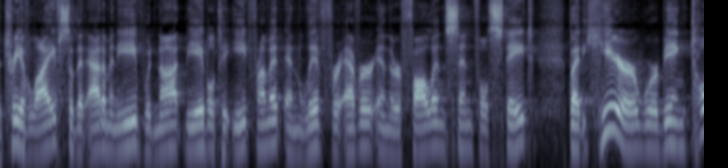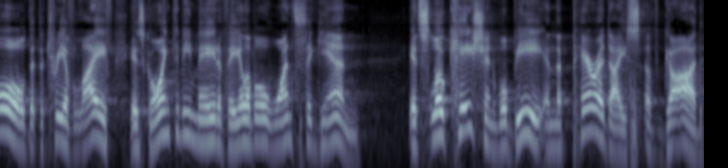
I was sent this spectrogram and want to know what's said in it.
the tree of life so that Adam and Eve would not be able to eat from it and live forever in their fallen, sinful state. But here we're being told that the tree of life is going to be made available once again. Its location will be in the paradise of God,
